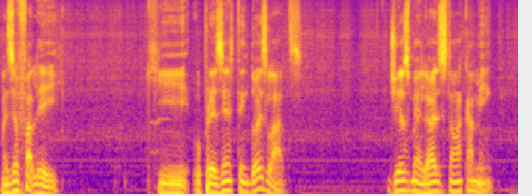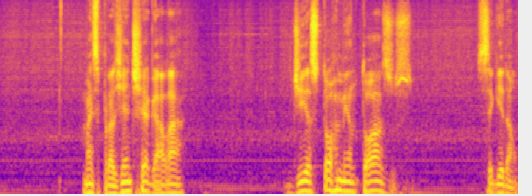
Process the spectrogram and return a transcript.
Mas eu falei que o presente tem dois lados dias melhores estão a caminho. Mas para a gente chegar lá, dias tormentosos seguirão.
